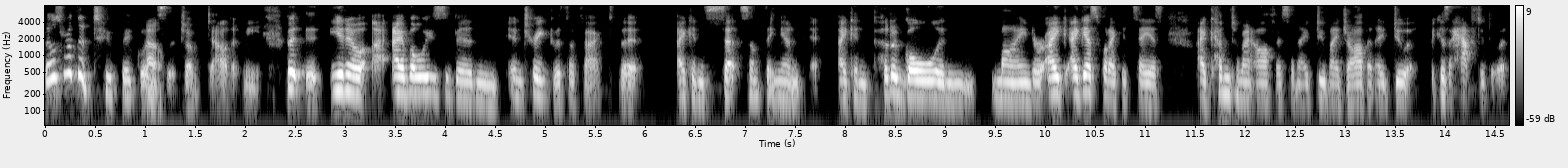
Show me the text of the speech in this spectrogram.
Those were the two big ones oh. that jumped out at me. But you know, I, I've always been intrigued with the fact that I can set something in, I can put a goal in mind, or I, I, guess what I could say is I come to my office and I do my job and I do it because I have to do it.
